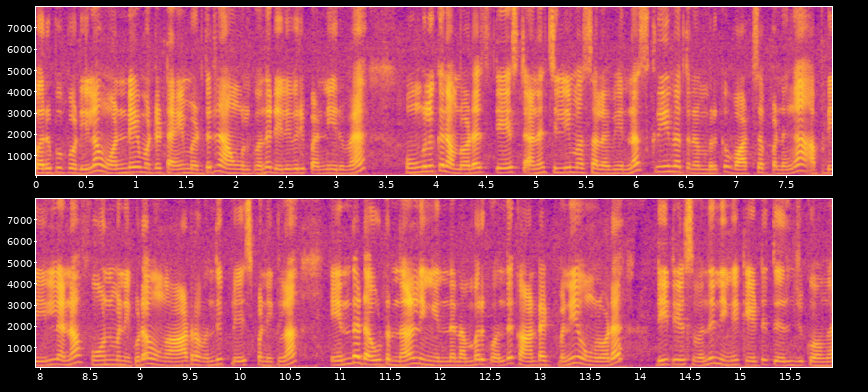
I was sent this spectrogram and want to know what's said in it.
பருப்பு பொடியெலாம் ஒன் டே மட்டும் டைம் எடுத்துகிட்டு நான் உங்களுக்கு வந்து டெலிவரி பண்ணிடுவேன் உங்களுக்கு நம்மளோட டேஸ்ட்டான சில்லி மசாலா வேணும்னா ஸ்க்ரீன் நம்பருக்கு வாட்ஸ்அப் பண்ணுங்கள் அப்படி இல்லைன்னா ஃபோன் பண்ணி கூட உங்கள் ஆர்டரை வந்து ப்ளேஸ் பண்ணிக்கலாம். எந்த டவுட் இருந்தாலும் நீங்கள் இந்த நம்பருக்கு வந்து காண்டாக்ட் பண்ணி உங்களோட டீட்டெயில்ஸ் வந்து நீங்கள் கேட்டு தெரிஞ்சுக்கோங்க.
